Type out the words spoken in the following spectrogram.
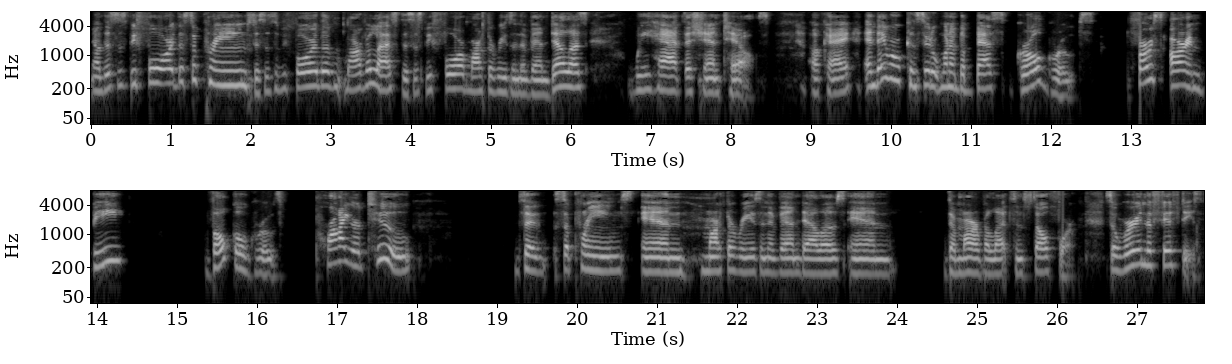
Now, this is before the Supremes, this is before the Marvelettes, this is before Martha Reeves and the Vandellas. We had the Chantels. Okay. And they were considered one of the best girl groups, first R&B vocal groups prior to the Supremes and Martha Reeves and the Vandellas and the Marvelettes and so forth. So we're in the 50s.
